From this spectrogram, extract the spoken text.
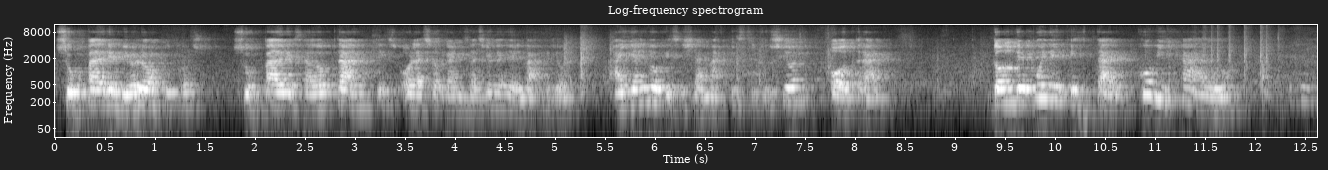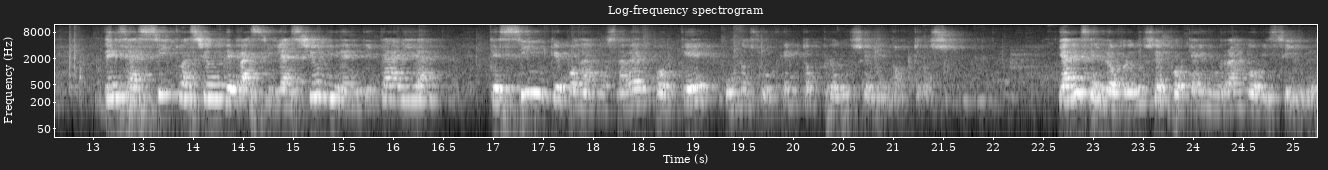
sus padres biológicos, sus padres adoptantes o las organizaciones del barrio. Hay algo que se llama institución otra, donde puede estar cobijado de esa situación de vacilación identitaria que sin que podamos saber por qué unos sujetos producen en otros. Y a veces lo producen porque hay un rasgo visible.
